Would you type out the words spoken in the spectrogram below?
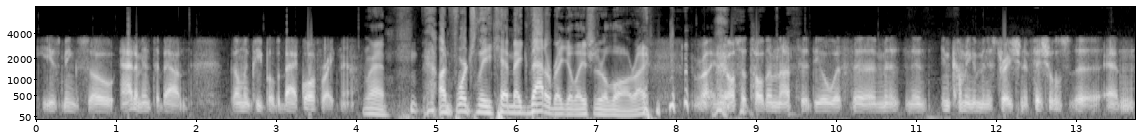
he is being so adamant about telling people to back off right now. Right. Unfortunately, he can't make that a regulation or a law, right? right. He also told them not to deal with uh, incoming administration officials uh, and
